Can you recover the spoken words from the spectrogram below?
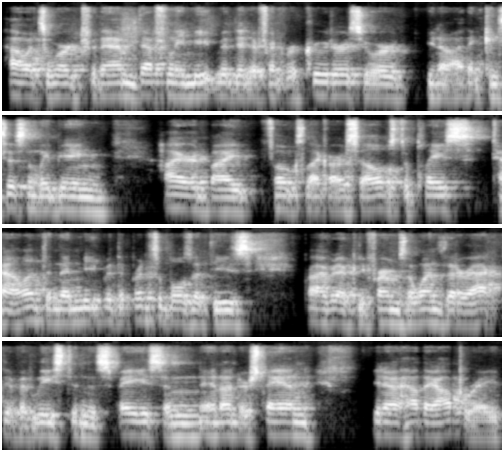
how it's worked for them. Definitely meet with the different recruiters who are, you know, I think consistently being hired by folks like ourselves to place talent and then meet with the principals at these private equity firms, the ones that are active at least in the space and, and understand you know how they operate.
